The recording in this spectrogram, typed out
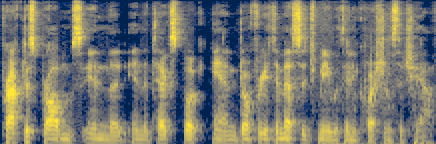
practice problems in the in the textbook and don't forget to message me with any questions that you have.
